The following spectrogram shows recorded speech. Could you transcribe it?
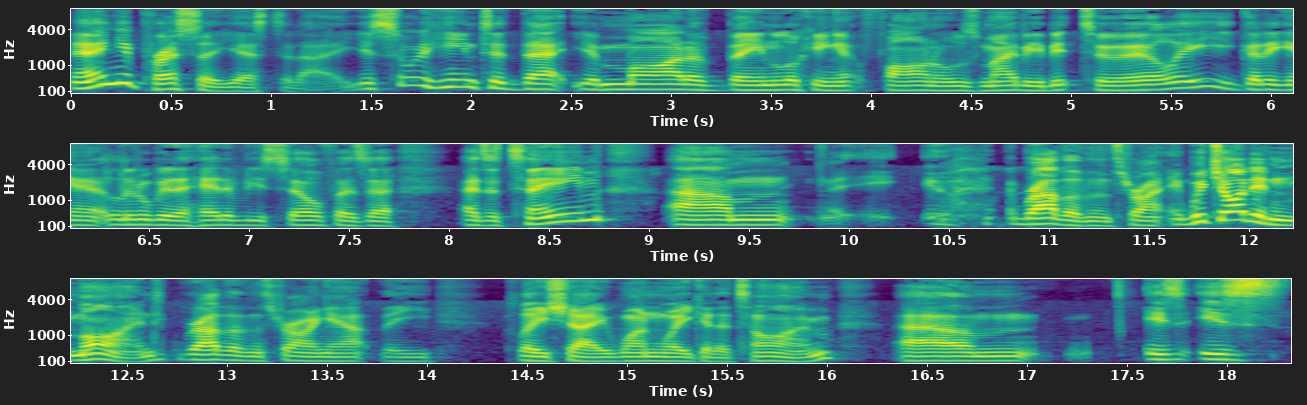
Now, in your presser yesterday, you sort of hinted that you might have been looking at finals maybe a bit too early. You got to get a little bit ahead of yourself as a as a team, um, rather than throwing, which I didn't mind, rather than throwing out the cliche one week at a time. Um, is is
